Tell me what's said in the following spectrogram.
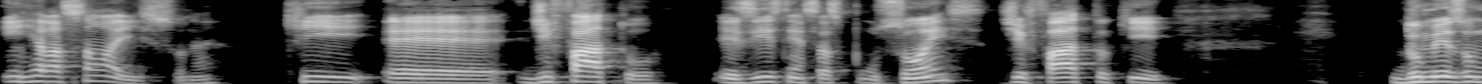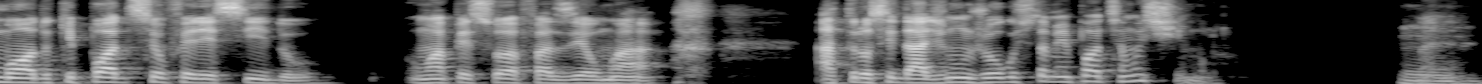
em relação a isso, né? Que, é, de fato, existem essas pulsões, de fato que do mesmo modo que pode ser oferecido uma pessoa fazer uma atrocidade num jogo, isso também pode ser um estímulo. Né? Uhum.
